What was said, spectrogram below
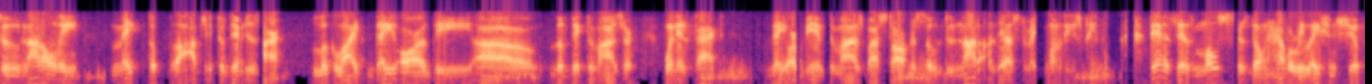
to not only make the, the object of their desire look like they are the uh, the victimizer, when in fact they are being victimized by stalkers. So do not underestimate one of these people. Then it says most don't have a relationship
